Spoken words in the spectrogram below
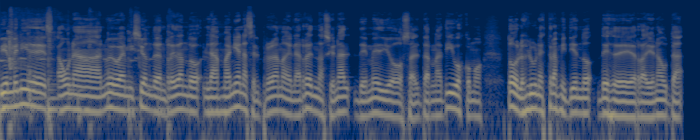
Bienvenidos a una nueva emisión de Enredando las Mañanas, el programa de la Red Nacional de Medios Alternativos, como todos los lunes transmitiendo desde Radionauta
